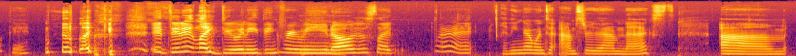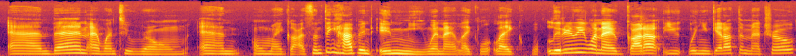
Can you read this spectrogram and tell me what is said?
okay, like it didn't like do anything for me, you know. I was just like, all right. I think I went to Amsterdam next. Um, and then I went to Rome and oh my god, something happened in me when I like like literally when I got out you when you get out the metro,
